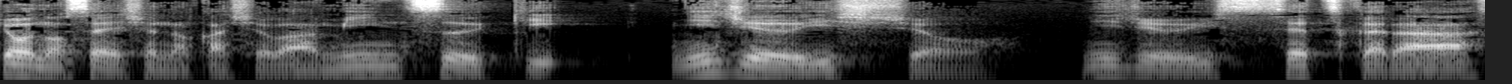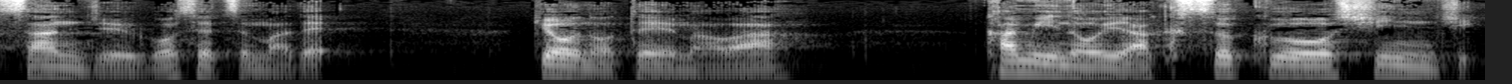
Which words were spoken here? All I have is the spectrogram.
今日の聖書の箇所は民数記21章21節から35節まで。今日のテーマは神の約束を信じ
